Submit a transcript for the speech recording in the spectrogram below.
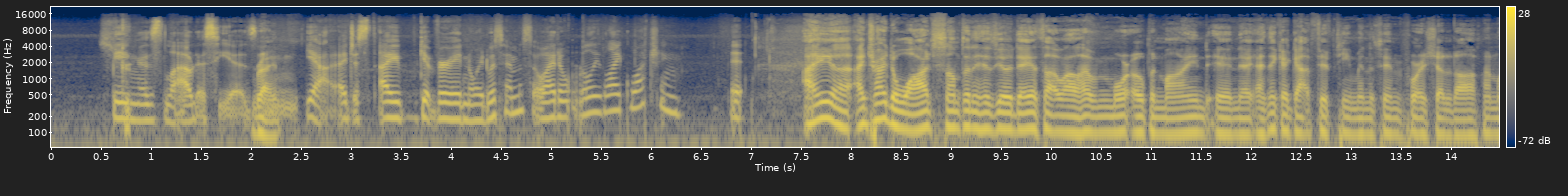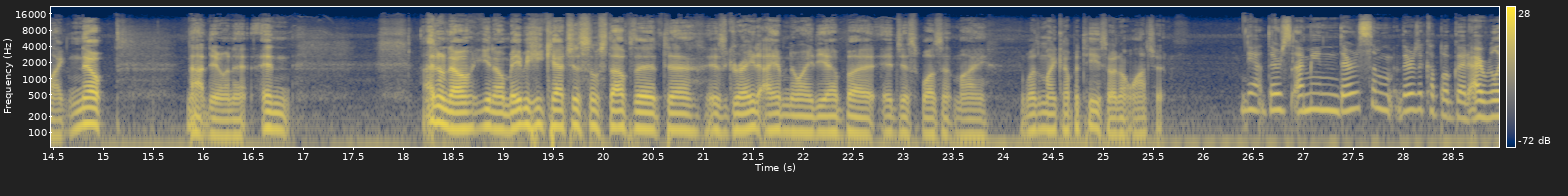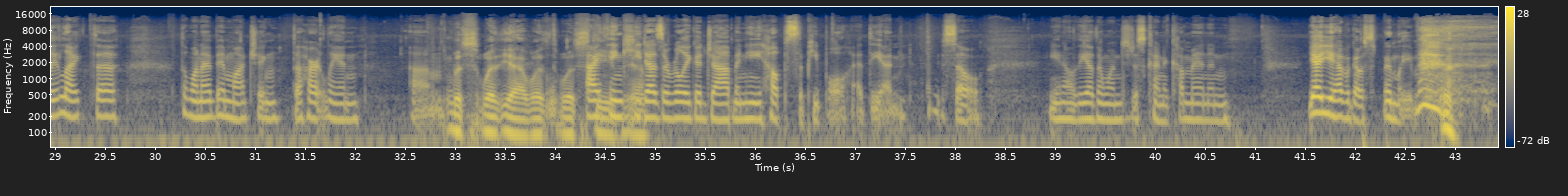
being as loud as he is. Right. And yeah, I just I get very annoyed with him, so I don't really like watching it. I uh, I tried to watch something of his the other day. I thought, well, I'll have a more open mind, and I I think I got 15 minutes in before I shut it off. I'm like, nope, not doing it. And I don't know, you know, maybe he catches some stuff that uh, is great. I have no idea, but it just wasn't my it wasn't my cup of tea, so I don't watch it. Yeah, there's. I mean, there's some. There's a couple good. I really like the, the one I've been watching, the Heartland. Um, With with yeah, with with Steve, I think he does a really good job, and he helps the people at the end. So, you know, the other ones just kind of come in and, yeah, you have a ghost and leave.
